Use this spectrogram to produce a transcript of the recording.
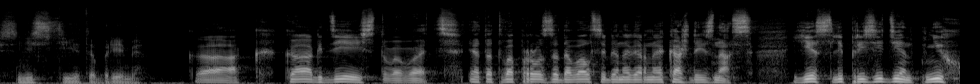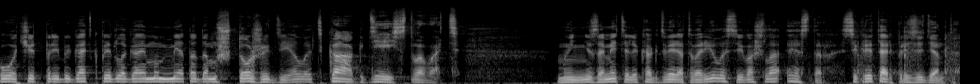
снести это бремя. Как? Как действовать? Этот вопрос задавал себе, наверное, каждый из нас. Если президент не хочет прибегать к предлагаемым методам, что же делать? Как действовать? Мы не заметили, как дверь отворилась, и вошла Эстер, секретарь президента.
